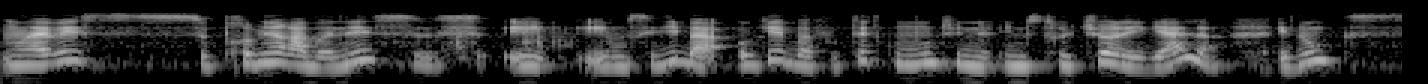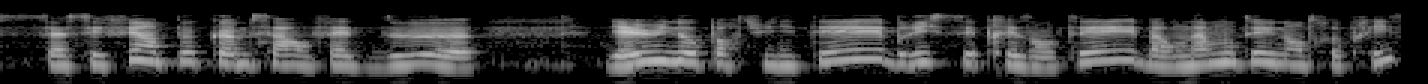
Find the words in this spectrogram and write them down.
on avait premier abonné et, on s'est dit bah ok bah faut peut-être qu'on monte une, structure légale et donc ça s'est fait un peu comme ça en fait de euh, il y a eu une opportunité Brice s'est présenté bah, on a monté une entreprise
